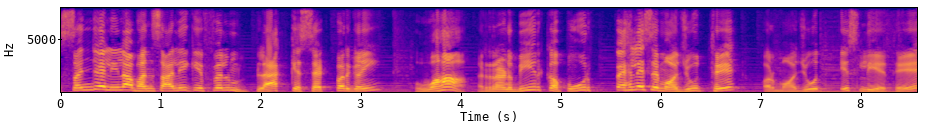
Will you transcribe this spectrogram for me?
संजय लीला भंसाली की फ़िल्म ब्लैक के सेट पर गई। वहाँ रणबीर कपूर पहले से मौजूद थे और मौजूद इसलिए थे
